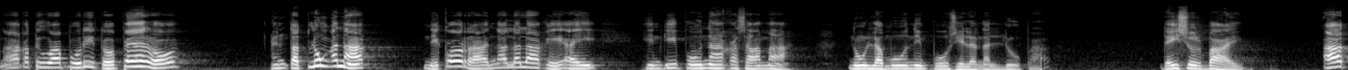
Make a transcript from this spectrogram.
nakakatuwa po rito, pero, yung tatlong anak ni Cora na lalaki ay hindi po nakasama nung lamunin po sila ng lupa. They survived. At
